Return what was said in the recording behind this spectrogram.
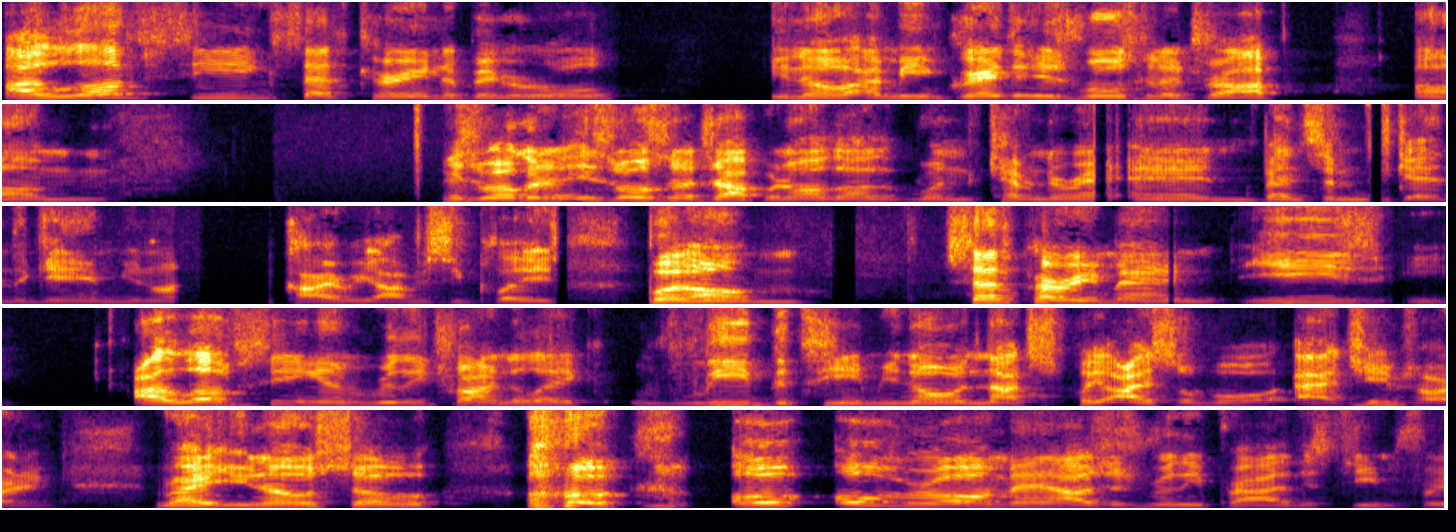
I love seeing Seth Curry in a bigger role. You know, I mean, granted his role's gonna drop. Um, his role gonna role's gonna drop when all the other, when Kevin Durant and Ben Simmons get in the game. You know, Kyrie obviously plays, but um, Seth Curry, man, he's I love seeing him really trying to like lead the team, you know, and not just play iso ball at James Harden, right? You know, so overall, man, I was just really proud of this team for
